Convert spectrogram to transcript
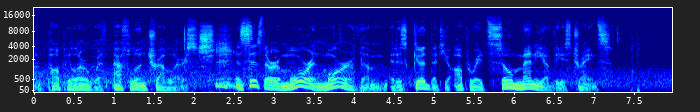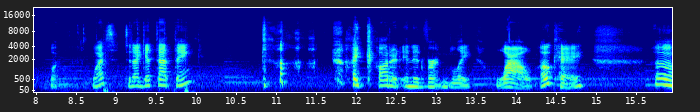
and popular with affluent travelers. cheese. And since there are more and more of them, it is good that you operate so many of these trains. What? What? Did I get that thing? I caught it inadvertently. Wow. Okay. Oh,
